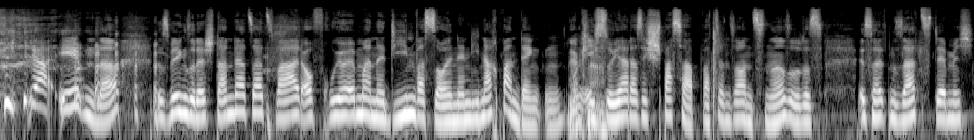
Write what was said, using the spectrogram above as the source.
ja, eben, ne? Deswegen so der Standardsatz war halt auch früher immer, Nadine, was sollen denn die Nachbarn denken? Ja, und klar. ich so, ja, dass ich Spaß hab, was denn sonst, ne? So, das ist halt ein Satz, der mich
